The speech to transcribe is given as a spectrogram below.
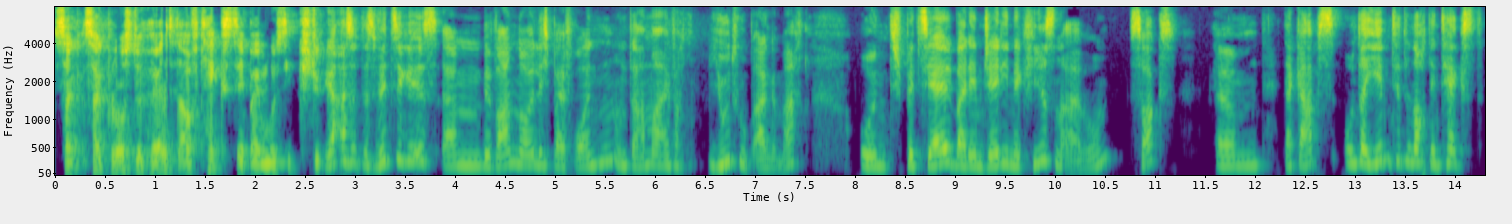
Sag, sag bloß, du hörst auf Texte bei Musikstücken. Ja, also das Witzige ist, ähm, wir waren neulich bei Freunden und da haben wir einfach YouTube angemacht. Und speziell bei dem JD McPherson-Album, Socks, ähm, da gab es unter jedem Titel noch den Text.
